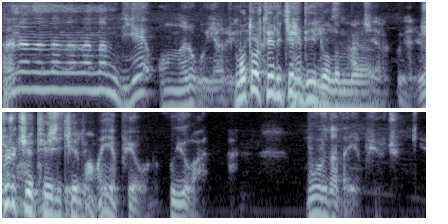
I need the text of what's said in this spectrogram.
Nanananananan diye onları uyarıyor. Motor tehlikeli niye değil benzin oğlum ya. harcayarak uyarıyor Türkiye anlamış değilim tehlikeli. Ama yapıyor onu. Huyu var. Burada da yapıyor çünkü.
